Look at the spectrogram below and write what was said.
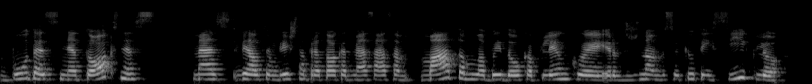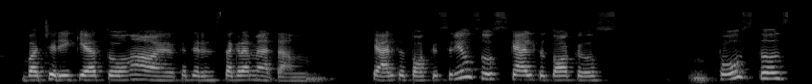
būdas netoks, nes mes vėl tam grįžtam prie to, kad mes esam, matom labai daug aplinkui ir žinom visokių taisyklių, va čia reikėtų, na, kad ir Instagrame ten kelti tokius reelsus, kelti tokius postus,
